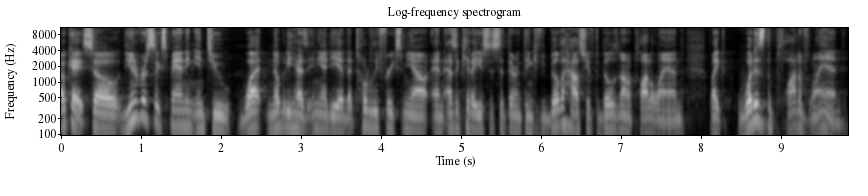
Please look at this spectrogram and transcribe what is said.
Okay, so the universe is expanding into what nobody has any idea. That totally freaks me out. And as a kid, I used to sit there and think if you build a house, you have to build it on a plot of land. Like, what is the plot of land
